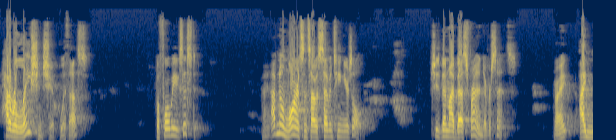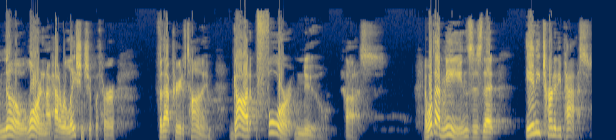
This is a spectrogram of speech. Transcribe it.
had a relationship with us before we existed. Right? I've known Lauren since I was 17 years old. She's been my best friend ever since. Right? I know Lauren and I've had a relationship with her for that period of time. God foreknew us. And what that means is that in eternity past,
